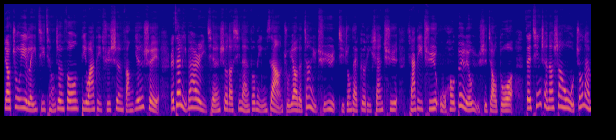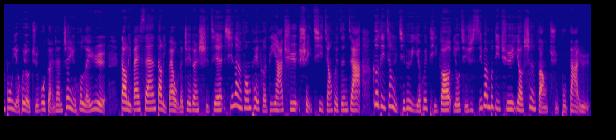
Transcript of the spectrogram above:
要注意雷击、强阵风，低洼地区慎防淹水。而在礼拜二以前，受到西南风的影响，主要的降雨区域集中在各地山区，其他地区午后对流雨势较多。在清晨到上午，中南部也会有局部短暂阵雨或雷雨。到礼拜三到礼拜五的这段时间，西南风配合低压区，水汽将会增加，各地降雨几率也会提高，尤其是西半部地区要慎防局部大雨。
